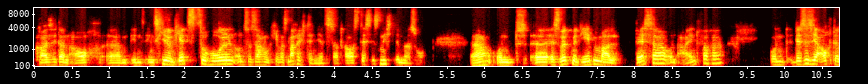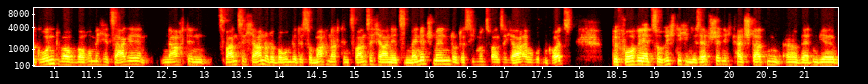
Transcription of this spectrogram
quasi dann auch ähm, in, ins Hier und Jetzt zu holen und zu sagen, okay, was mache ich denn jetzt da draus? Das ist nicht immer so. Ja, und äh, es wird mit jedem Mal besser und einfacher. Und das ist ja auch der Grund, warum ich jetzt sage, nach den 20 Jahren oder warum wir das so machen, nach den 20 Jahren jetzt im Management oder 27 Jahre im Roten Kreuz, bevor wir jetzt so richtig in die Selbstständigkeit starten, äh, werden wir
